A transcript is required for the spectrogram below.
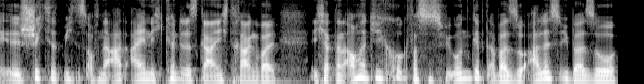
de- äh, schüchtert mich das auf eine Art ein. Ich könnte das gar nicht tragen, weil ich habe dann auch natürlich geguckt, was es für Uhren gibt, aber so alles über so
